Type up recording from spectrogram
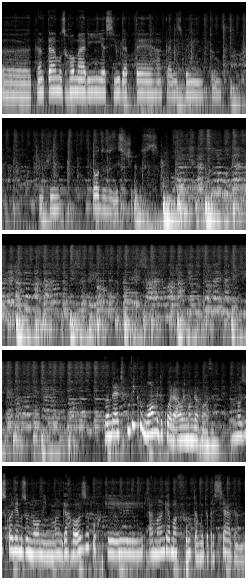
Uh, cantamos Romaria, Cio da Terra, Calis Bento, enfim, todos os estilos. Vandete, por que, que o nome do coral é Manga Rosa? Nós escolhemos o nome Manga Rosa porque a manga é uma fruta muito apreciada né,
